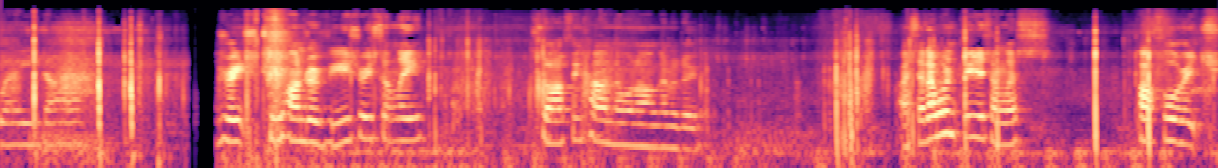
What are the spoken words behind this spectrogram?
Wader. Reached 200 views recently. So I think I know what I'm going to do. I said I wouldn't do this unless part 4 reached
